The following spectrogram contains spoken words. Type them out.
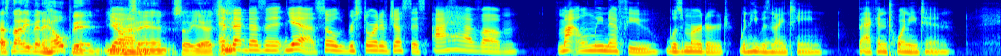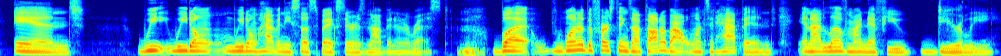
That's not even helping. You know what I'm saying? So yeah, it's and that doesn't yeah so restorative justice i have um my only nephew was murdered when he was 19 back in 2010 and we we don't we don't have any suspects there has not been an arrest Mm. but one of the first things i thought about once it happened and i love my nephew dearly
